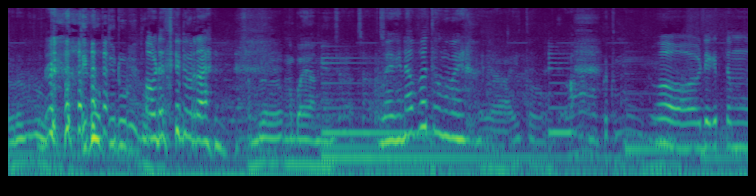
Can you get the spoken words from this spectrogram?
udah duduk. Tidur tidur itu. Oh, udah tiduran. sambil ngebayangin saat Bayangin apa tuh ngebayangin? ya itu. Ketemu. Wow dia ketemu.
